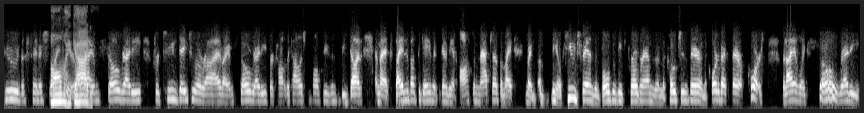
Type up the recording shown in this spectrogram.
to the finish line. Oh my here. God! Like, I am so ready for Tuesday to arrive. I am so ready for co- the college football season to be done. Am I excited about the game? It's going to be an awesome matchup. Am I, am I, uh, you know, huge fans of both of these programs and the coaches there and the quarterbacks there, of course. But I am like so ready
